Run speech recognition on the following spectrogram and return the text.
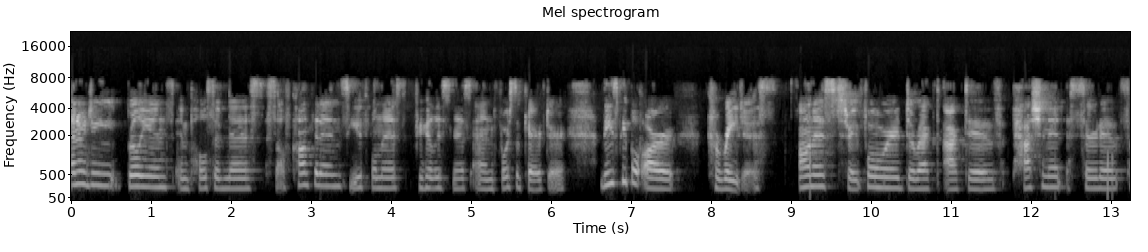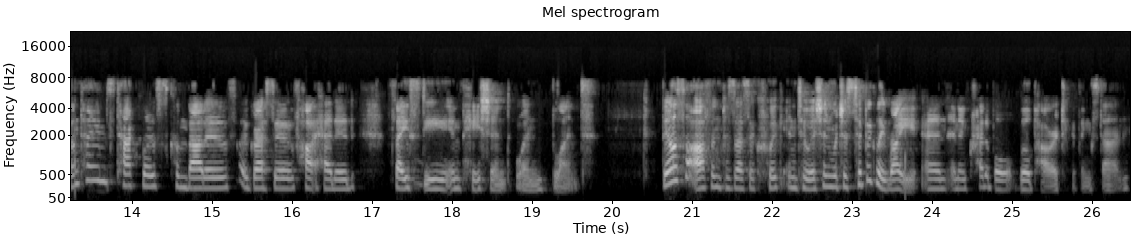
energy, brilliance, impulsiveness, self confidence, youthfulness, fearlessness, and force of character. These people are courageous honest, straightforward, direct, active, passionate, assertive, sometimes tactless, combative, aggressive, hot headed, feisty, impatient when blunt. They also often possess a quick intuition, which is typically right, and an incredible willpower to get things done.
